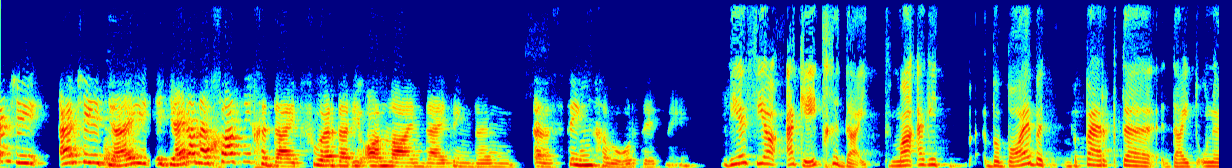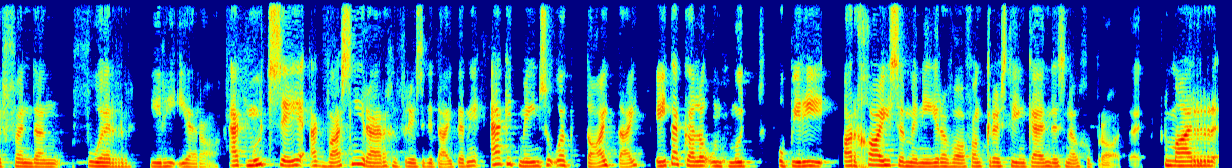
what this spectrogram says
Angie, Angie het jy het jy dan nou glad nie gedate voordat die online dating ding 'n thing geword het nie? Weet ja, ek het gedate, maar ek het be baie be beperkte date ondervinding voor hierdie era. Ek moet sê ek was nie regtig 'n vreeslike dater nie. Ek het mense ook daai tyd het ek hulle ontmoet op hierdie argaïese maniere waarvan Christy en Candice nou gepraat het. Maar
